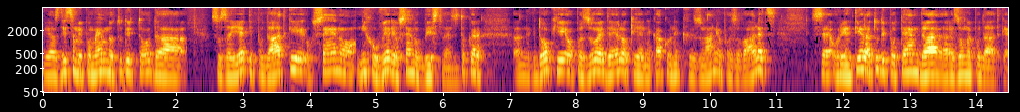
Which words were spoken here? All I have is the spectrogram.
ja. Zdi se mi pomembno tudi to, da so zajeti podatki, vseeno, njihov ver je vseeno bistven. Zato, ker eh, nekdo, ki opazuje delo, ki je nekako nek zunanji opazovalec, se orientira tudi po tem, da razume podatke.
